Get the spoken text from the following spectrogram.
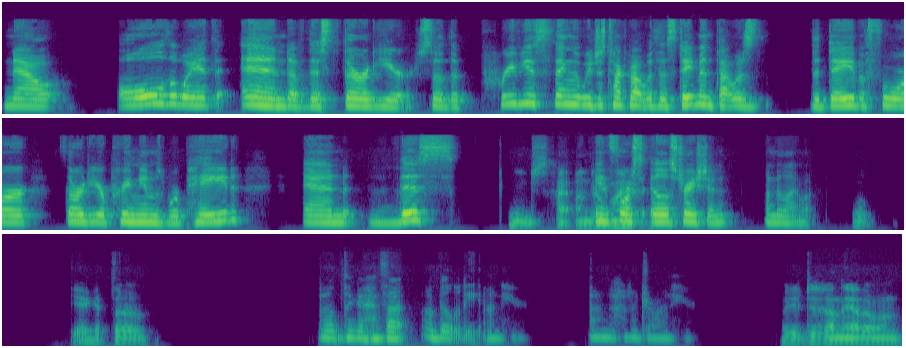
now all the way at the end of this third year. So the previous thing that we just talked about with the statement, that was the day before third year premiums were paid. And this Can you just underline? enforce it? illustration, underline what? Yeah, get the I don't think I have that ability on here. I don't know how to draw on here. what you did on the other one.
